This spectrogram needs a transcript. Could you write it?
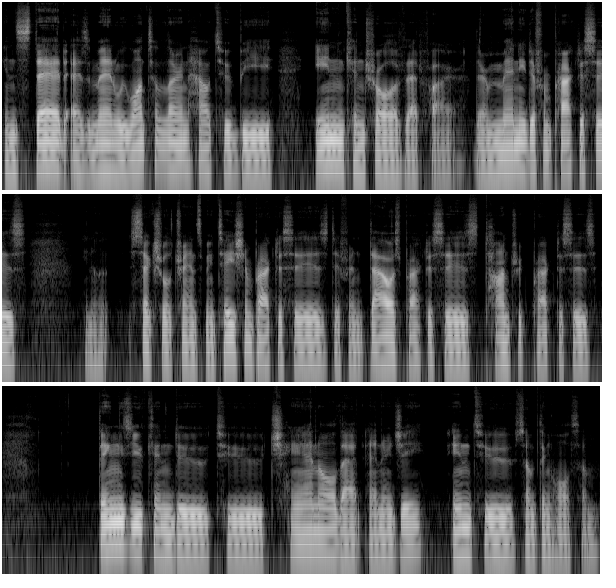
Instead, as men, we want to learn how to be in control of that fire. There are many different practices, you know, sexual transmutation practices, different Taoist practices, tantric practices, things you can do to channel that energy into something wholesome.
